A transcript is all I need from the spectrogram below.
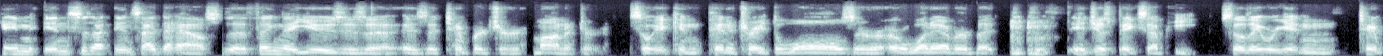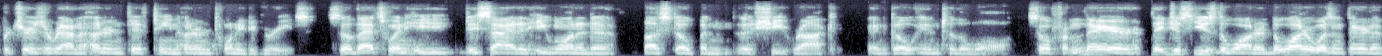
came inside inside the house. The thing they use is a is a temperature monitor, so it can penetrate the walls or or whatever, but it just picks up heat. So they were getting temperatures around 115, 120 degrees. So that's when he decided he wanted to bust open the sheetrock and go into the wall. So from there, they just used the water. The water wasn't there to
